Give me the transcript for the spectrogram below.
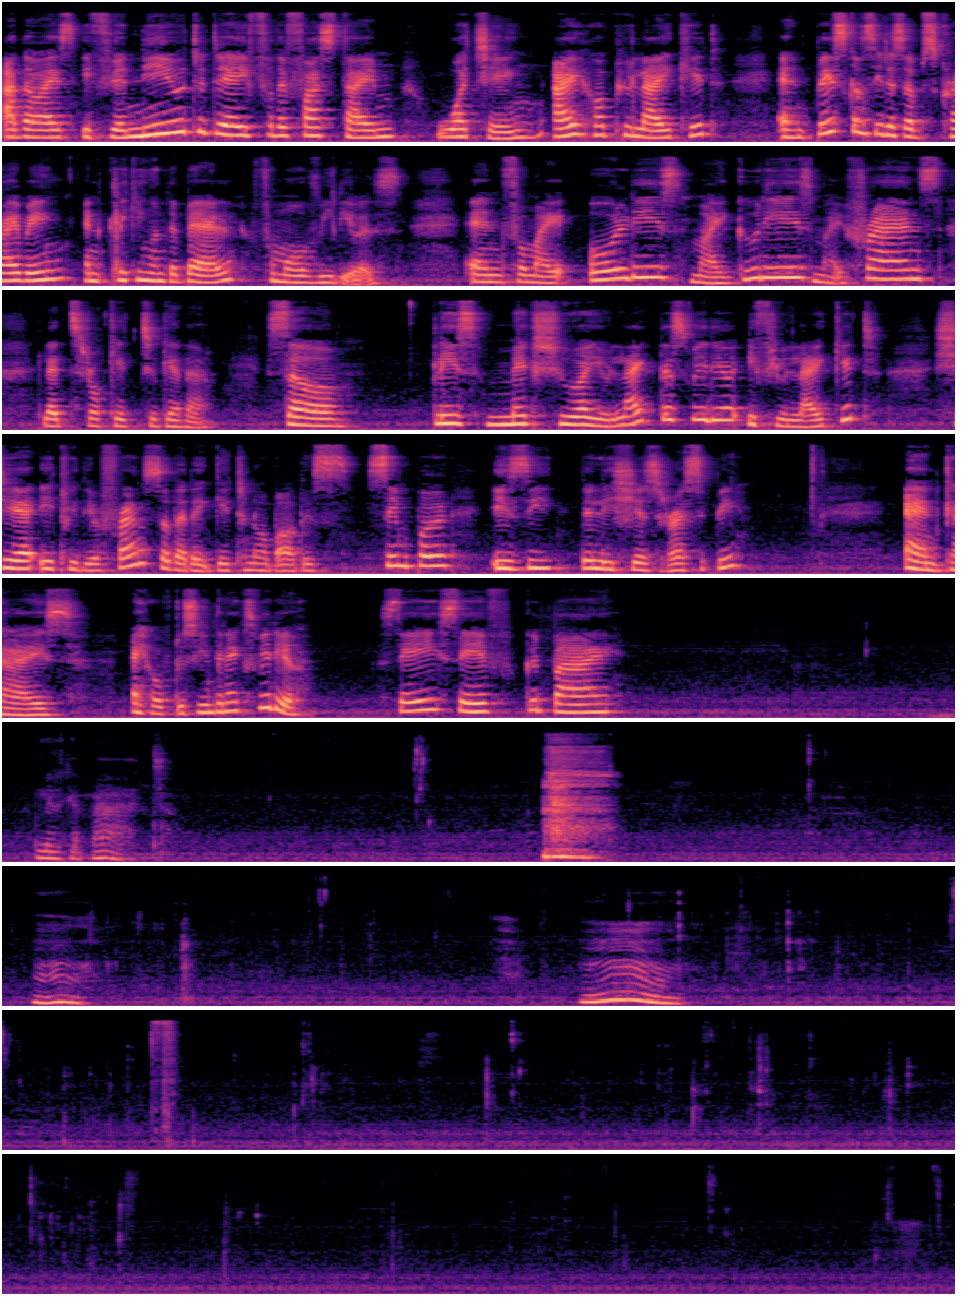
Otherwise, if you're new today for the first time watching, I hope you like it. And please consider subscribing and clicking on the bell for more videos. And for my oldies, my goodies, my friends, let's rock it together. So, please make sure you like this video. If you like it share it with your friends so that they get to know about this simple easy delicious recipe. And guys i hope to see you in the next video. Stay safe. Goodbye. Look at that mm. Mmm.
